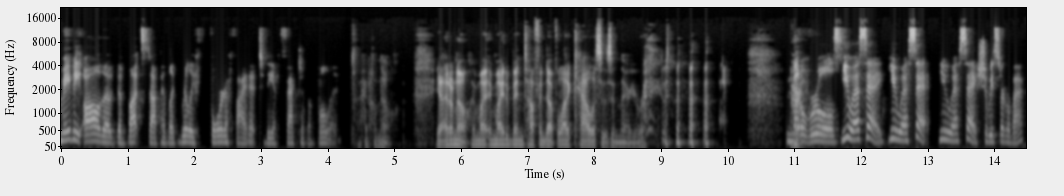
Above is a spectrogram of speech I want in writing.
Maybe all the the butt stuff had like really fortified it to the effect of a bullet. I don't know. Yeah, I don't know. It might it might have been toughened up. A lot of calluses in there. You're right. Metal rules, USA, USA, USA. Should we circle back?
